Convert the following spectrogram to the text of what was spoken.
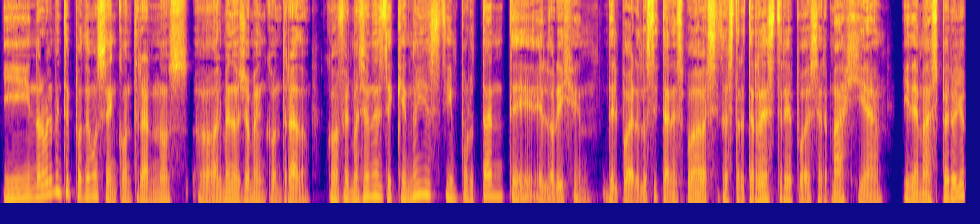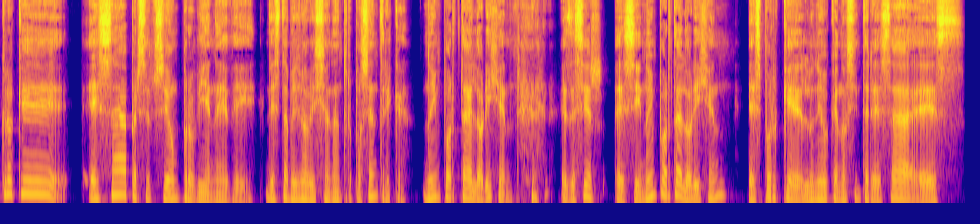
Y normalmente podemos encontrarnos, o al menos yo me he encontrado, con afirmaciones de que no es importante el origen del poder de los titanes. Puede haber sido extraterrestre, puede ser magia y demás. Pero yo creo que esa percepción proviene de, de esta misma visión antropocéntrica. No importa el origen. es decir, eh, si no importa el origen, es porque lo único que nos interesa es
